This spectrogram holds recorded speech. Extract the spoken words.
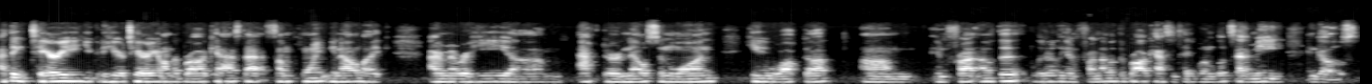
I think Terry, you could hear Terry on the broadcast at some point, you know, like I remember he um, after Nelson won, he walked up um, in front of the literally in front of the broadcasting table and looks at me and goes,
